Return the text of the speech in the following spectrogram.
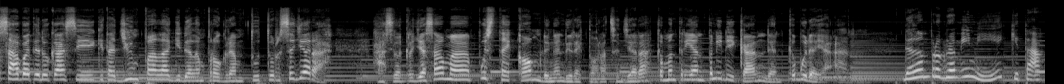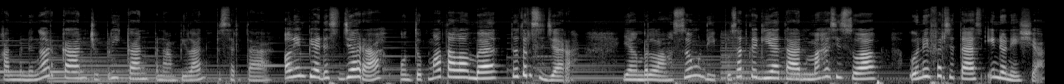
sahabat edukasi, kita jumpa lagi dalam program Tutur Sejarah. Hasil kerjasama Pustekom dengan Direktorat Sejarah Kementerian Pendidikan dan Kebudayaan. Dalam program ini, kita akan mendengarkan cuplikan penampilan peserta Olimpiade Sejarah untuk mata lomba Tutur Sejarah yang berlangsung di Pusat Kegiatan Mahasiswa Universitas Indonesia.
